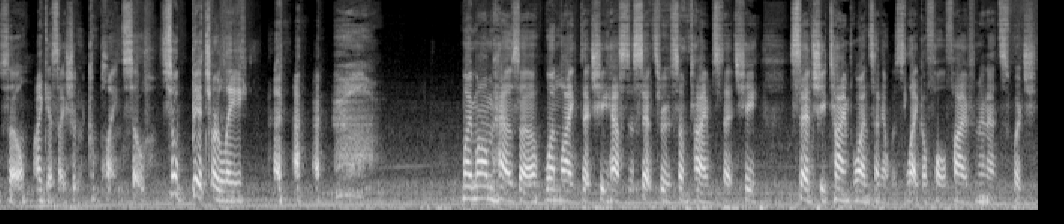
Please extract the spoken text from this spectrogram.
So I guess I shouldn't complain so so bitterly. My mom has uh, one light that she has to sit through sometimes that she said she timed once and it was like a full five minutes, which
